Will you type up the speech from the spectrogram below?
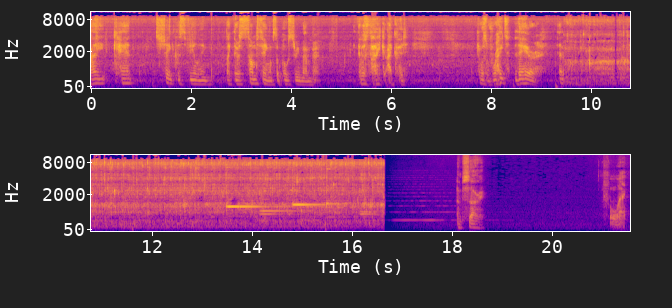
I can't shake this feeling like there's something I'm supposed to remember. It was like I could. It was right there. And I'm sorry. For what?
